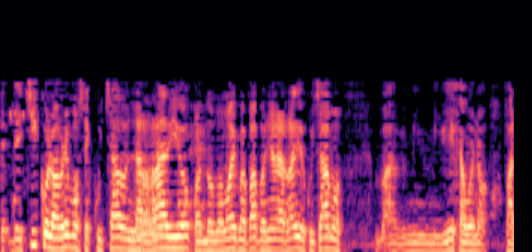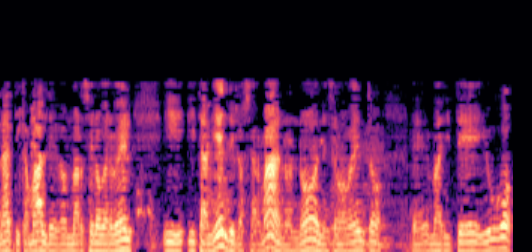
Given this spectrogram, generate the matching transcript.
De chico lo habremos escuchado en la radio, cuando mamá y papá ponían la radio, escuchábamos mi, vieja, bueno, fanática mal de don Marcelo Verbel y, y también de los hermanos, ¿no? En ese momento, eh, Marité y Hugo.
